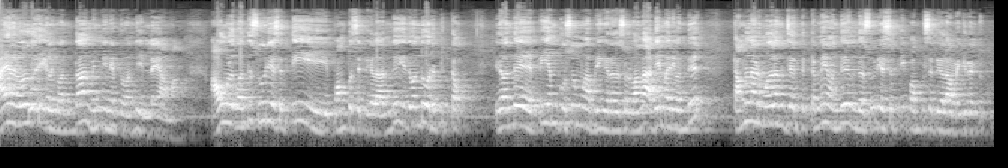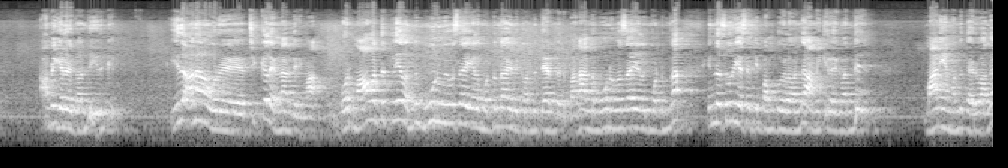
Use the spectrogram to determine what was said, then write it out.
ஆயிரம் விவசாயிகளுக்கு வந்து தான் மின் இணைப்பு வந்து இல்லையாமா அவங்களுக்கு வந்து சூரிய சக்தி பம்பு செட்டுகளை வந்து இது வந்து ஒரு திட்டம். இது வந்து பிஎம் குசும் அப்படிங்கிறத சொல்லுவாங்க. அதே மாதிரி வந்து தமிழ்நாடு முதலமைச்சர் திட்டமே வந்து இந்த சூரிய சக்தி பம்பு செட்டுகளை அமைக்கிறது அமைக்கிறதுக்கு வந்து இருக்குது இது ஆனால் ஒரு சிக்கல் என்னன்னு தெரியுமா? ஒரு மாவட்டத்திலே வந்து மூணு விவசாயிகள் மட்டும்தான் இதுக்கு வந்து தேர்ந்தெடுப்பாங்க. அந்த மூணு விவசாயிகளுக்கு மட்டும்தான் இந்த சூரிய சக்தி பம்புகளை வந்து அமைக்கிறதுக்கு வந்து மானியம் வந்து தருவாங்க.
